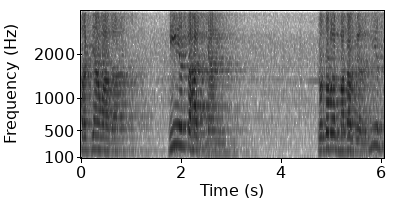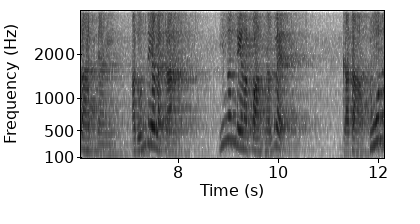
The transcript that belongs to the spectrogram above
ಪ್ರಜ್ಞಾವಾದ, ನೀನೆಂತಹ ಜ್ಞಾನಿ? ದೊಡ್ಡ ದೊಡ್ಡದಾಗಿ ಮಾತಾಡದೆ ಅಲ್ಲ ನೀನೆಂತಹ ಜ್ಞಾನಿ? ಅದೊಂದೇ ಅಲ್ಲ ಕಾರಣ. ಇನ್ನೊಂದೇನಪ್ಪ ಅಂತ ಹೇಳಿದ್ರೆ, ಗತಃ ಸೂನ್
